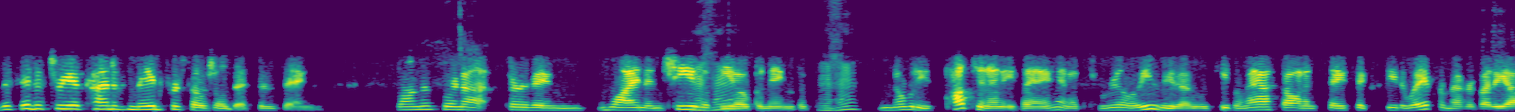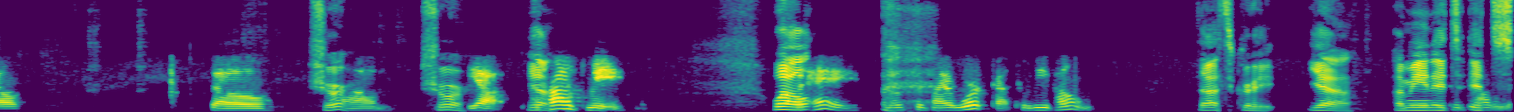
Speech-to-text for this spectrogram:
this industry is kind of made for social distancing. As long as we're not serving wine and cheese at the Mhm. openings, it's, mm-hmm. nobody's touching anything, and it's real easy to keep a mask on and stay six feet away from everybody else. So, Sure. um, sure. yeah, Yeah. surprised me. Well, but hey, most of my work got to leave home. That's great. Yeah. I mean, it's it's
